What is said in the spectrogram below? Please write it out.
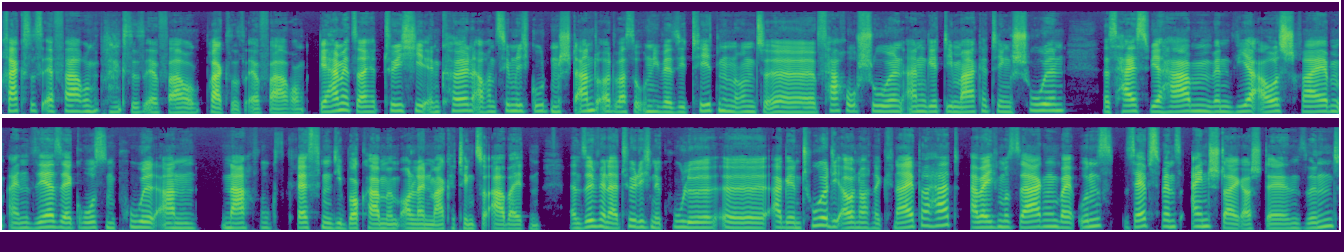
Praxiserfahrung, Praxiserfahrung, Praxiserfahrung. Wir haben jetzt natürlich hier in Köln auch einen ziemlich guten Standort, was so Universitäten und äh, Fachhochschulen angeht, die Marketing-Schulen. Das heißt, wir haben, wenn wir ausschreiben, einen sehr, sehr großen Pool an Nachwuchskräften, die Bock haben, im Online-Marketing zu arbeiten. Dann sind wir natürlich eine coole äh, Agentur, die auch noch eine Kneipe hat. Aber ich muss sagen, bei uns, selbst wenn es Einsteigerstellen sind,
